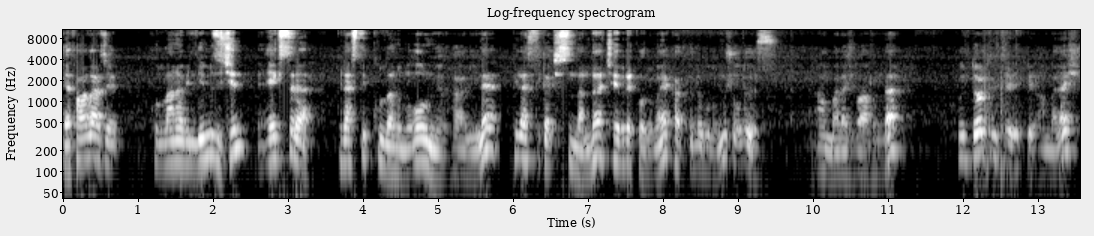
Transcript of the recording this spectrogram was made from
defalarca kullanabildiğimiz için ekstra plastik kullanımı olmuyor haliyle. Plastik açısından da çevre korumaya katkıda bulunmuş oluyoruz ambalaj babında. Bu 4 litrelik bir ambalaj.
